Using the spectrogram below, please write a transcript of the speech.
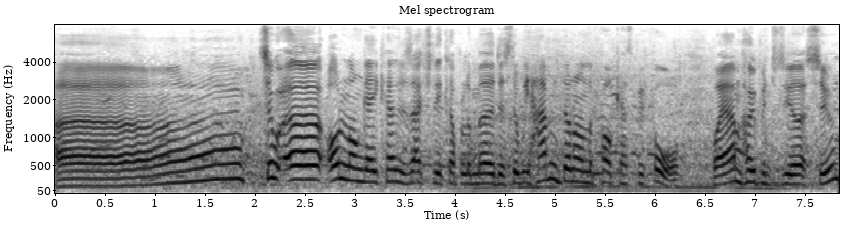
Uh, so uh, on Longacre, there's actually a couple of murders that we haven't done on the podcast before, but I am hoping to do that soon.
